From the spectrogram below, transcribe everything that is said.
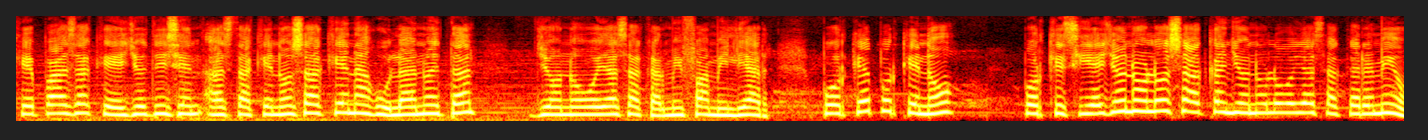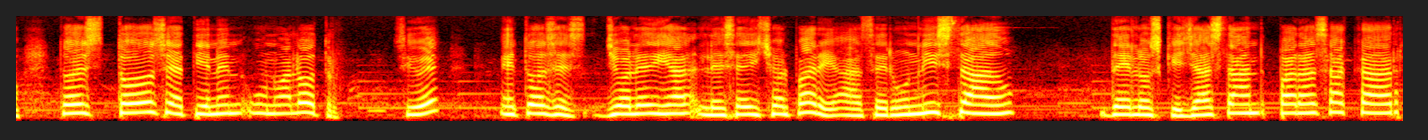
¿qué pasa? Que ellos dicen, hasta que no saquen a Julano y tal, yo no voy a sacar mi familiar. ¿Por qué? Porque no. Porque si ellos no lo sacan, yo no lo voy a sacar el mío. Entonces todos se atienen uno al otro. ¿Sí ve? Entonces yo les he dicho al padre, hacer un listado de los que ya están para sacar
